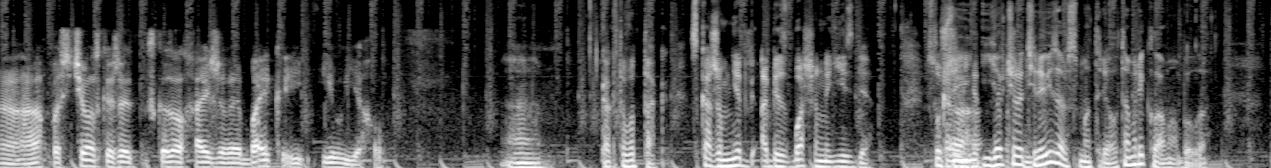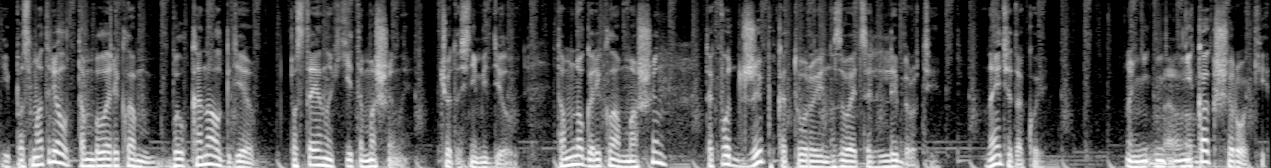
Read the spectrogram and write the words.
Ага, после чего он скажет, сказал хайжевая байк и, и уехал. Э, как-то вот так. Скажем, нет о безбашенной езде. Слушай, я, я вчера телевизор смотрел, там реклама была. И посмотрел, там была реклама, был канал, где постоянно какие-то машины что-то с ними делают. Там много реклам машин. Так вот, джип, который называется Liberty. Знаете такой? Ну, не, Да. не как широкий,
